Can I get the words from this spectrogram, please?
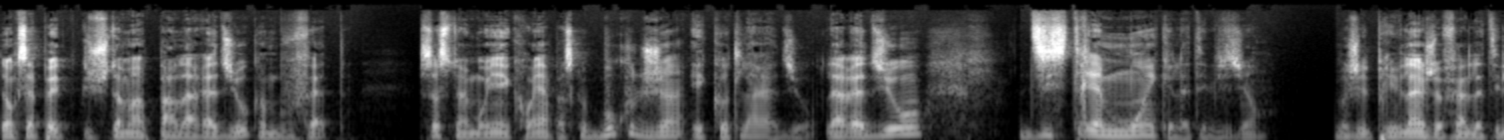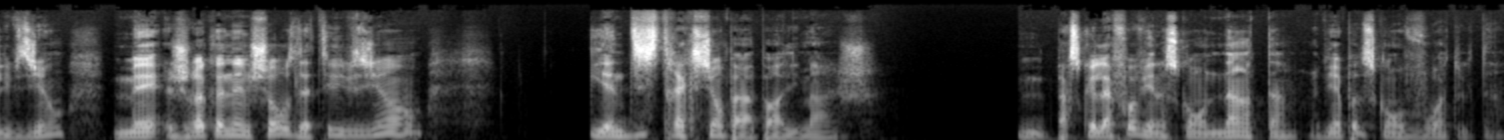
Donc ça peut être justement par la radio, comme vous faites. Ça, c'est un moyen incroyable parce que beaucoup de gens écoutent la radio. La radio distrait moins que la télévision. Moi, j'ai le privilège de faire de la télévision, mais je reconnais une chose, la télévision, il y a une distraction par rapport à l'image. Parce que la foi vient de ce qu'on entend, elle ne vient pas de ce qu'on voit tout le temps.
